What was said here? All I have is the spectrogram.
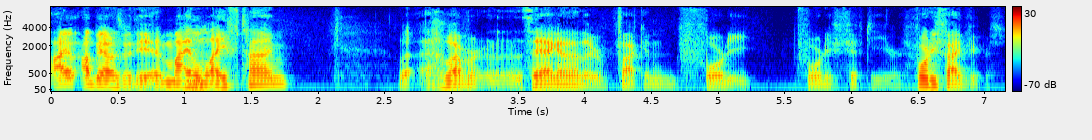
I I'll be honest with you. In my Mhm. lifetime, whoever say I got another fucking 40, 40 50 years, forty five years.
